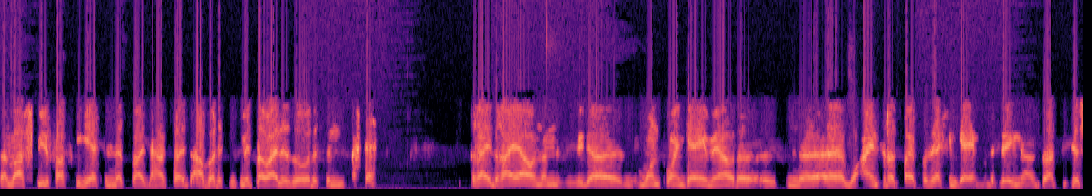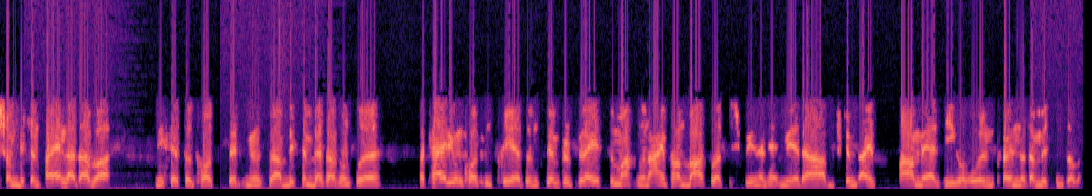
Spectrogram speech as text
dann war das Spiel fast gegessen in der zweiten Halbzeit. Aber das ist mittlerweile so, das sind drei Dreier und dann ist es wieder ein One-Point-Game, ja, oder ist ein äh, eins oder zwei Possession-Game. Und deswegen also hat sich das schon ein bisschen verändert, aber nichtsdestotrotz hätten wir uns da ein bisschen besser auf unsere Verteidigung konzentriert und Simple Plays zu machen und einfach einen Basketball zu spielen, dann hätten wir da bestimmt ein paar mehr Siege holen können oder müssen sogar.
